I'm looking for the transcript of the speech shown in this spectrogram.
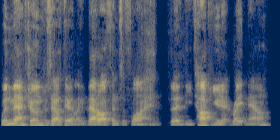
when Mac Jones was out there and like that offensive line, the the top unit right now,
